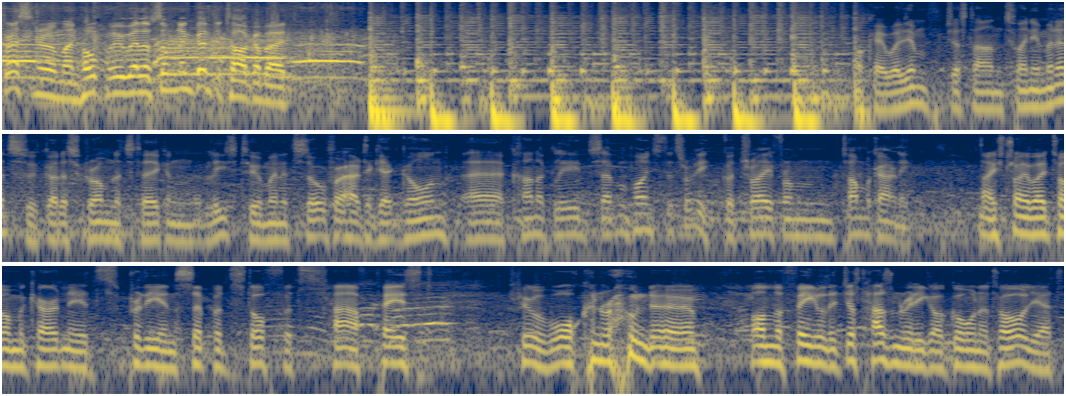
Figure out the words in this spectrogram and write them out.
dressing room and hopefully we'll have something good to talk about. Okay, William, just on 20 minutes. We've got a scrum that's taken at least two minutes so far to get going. Uh, Connacht lead seven points to three. Good try from Tom McCartney. Nice try by Tom McCartney. It's pretty insipid stuff. It's half paced. People walking around uh, on the field. It just hasn't really got going at all yet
